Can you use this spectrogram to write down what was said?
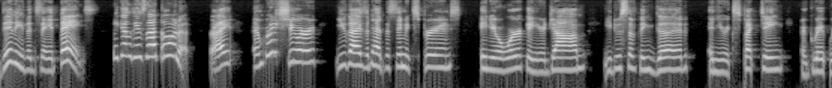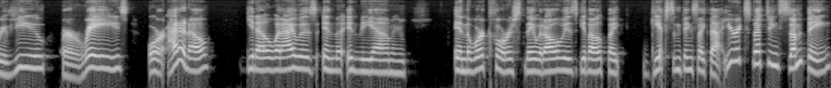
didn't even say thanks because he's not it, right? I'm pretty sure you guys have had the same experience in your work and your job, you do something good and you're expecting a great review or a raise or I don't know. You know, when I was in the in the um in the workforce, they would always give out like gifts and things like that. You're expecting something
